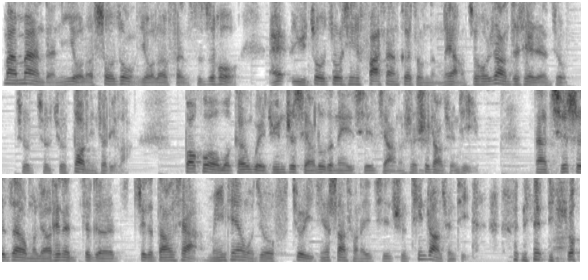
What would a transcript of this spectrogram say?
慢慢的你有了受众，有了粉丝之后，哎，宇宙中心发散各种能量，最后让这些人就就就就到你这里了。包括我跟伟军之前录的那一期，讲的是市场群体。但其实，在我们聊天的这个这个当下，明天我就就已经上传了一期是听障群体。你你说，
